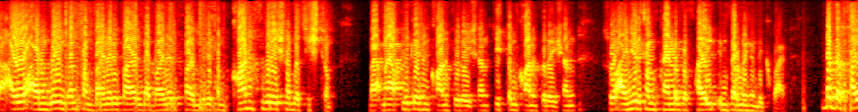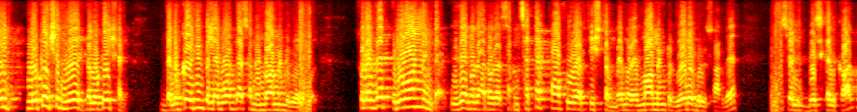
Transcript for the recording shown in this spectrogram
I, am going on some binary file, the binary file needs some configuration of the system, my, my application configuration, system configuration. So I need some kind of the file information required. But the file location where the location, the location tell about the some environment variable. So like that environment is there, another know, the, some setup of your system, Then the environment variables are there. So basically called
